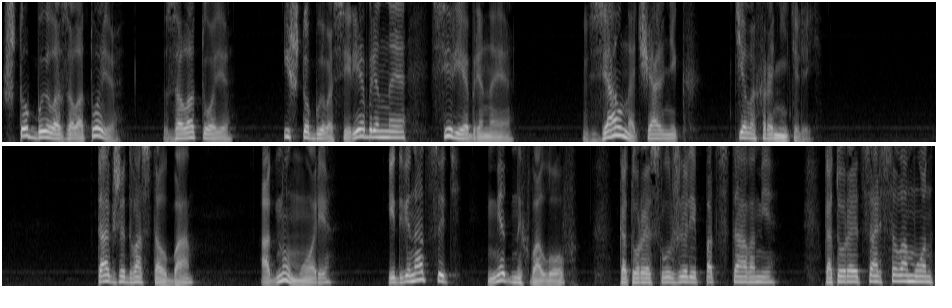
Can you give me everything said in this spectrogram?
что было золотое – золотое, и что было серебряное – серебряное. Взял начальник телохранителей. Также два столба – одно море и двенадцать медных валов, которые служили подставами, которые царь Соломон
